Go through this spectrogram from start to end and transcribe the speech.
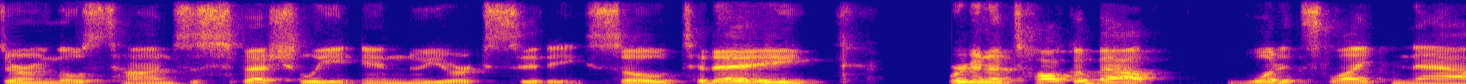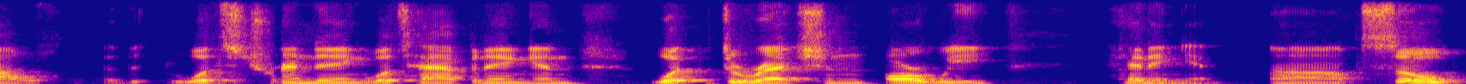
during those times, especially in New York City. So today we're going to talk about what it's like now, what's trending, what's happening, and what direction are we heading in. Uh, so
